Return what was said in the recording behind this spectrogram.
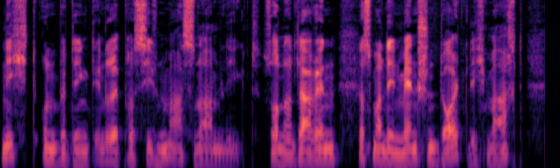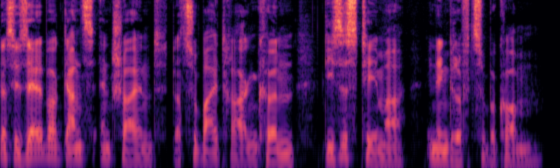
nicht unbedingt in repressiven Maßnahmen liegt, sondern darin, dass man den Menschen deutlich macht, dass sie selber ganz entscheidend dazu beitragen können, dieses Thema in den Griff zu bekommen.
